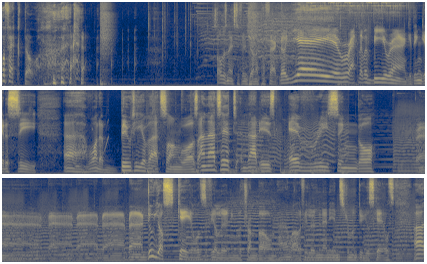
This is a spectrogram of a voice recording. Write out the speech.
Perfecto. it's always nice to finish on a perfecto. Yay! Racked up a B rank. You didn't get a C. Ah, what a beauty of that song was. And that's it. That is every single. Ba, ba, ba, Do your scales if you're learning the trombone. Uh, well, if you're learning any instrument, do your scales. Uh,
